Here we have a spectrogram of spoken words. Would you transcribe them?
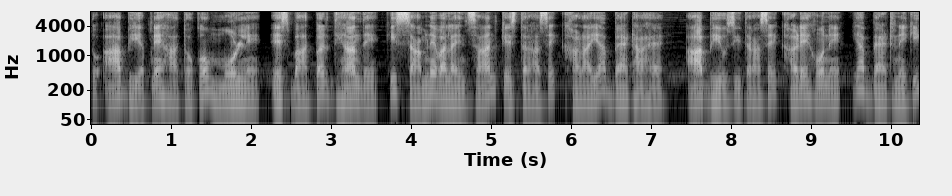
तो आप भी अपने हाथों को मोड़ लें। इस बात पर ध्यान दें कि सामने वाला इंसान किस तरह से खड़ा या बैठा है। आप भी उसी तरह से खड़े होने या बैठने की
